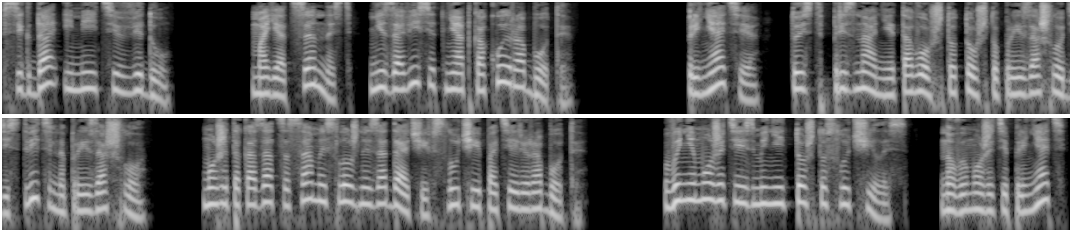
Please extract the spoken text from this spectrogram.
Всегда имейте в виду, моя ценность не зависит ни от какой работы. Принятие, то есть признание того, что то, что произошло, действительно произошло, может оказаться самой сложной задачей в случае потери работы. Вы не можете изменить то, что случилось, но вы можете принять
